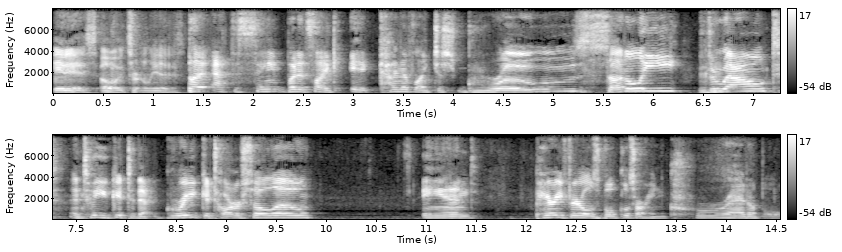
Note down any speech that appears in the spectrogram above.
It is. Oh, it certainly is. but at the same but it's like it kind of like just grows subtly mm-hmm. throughout until you get to that great guitar solo and Perry Farrell's vocals are incredible.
